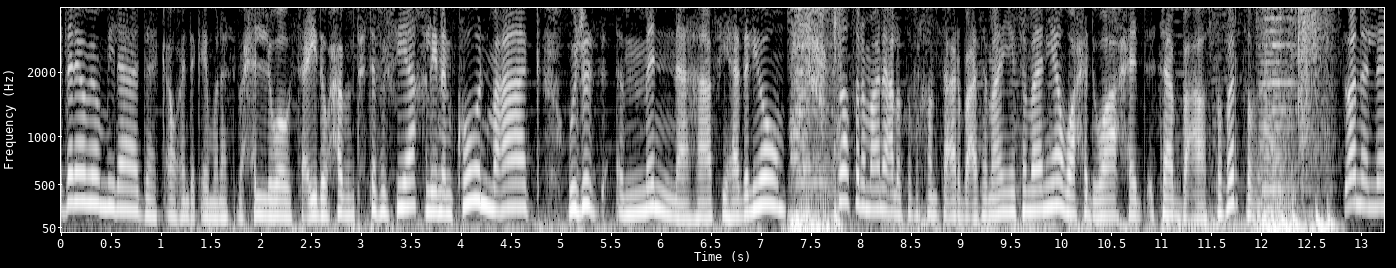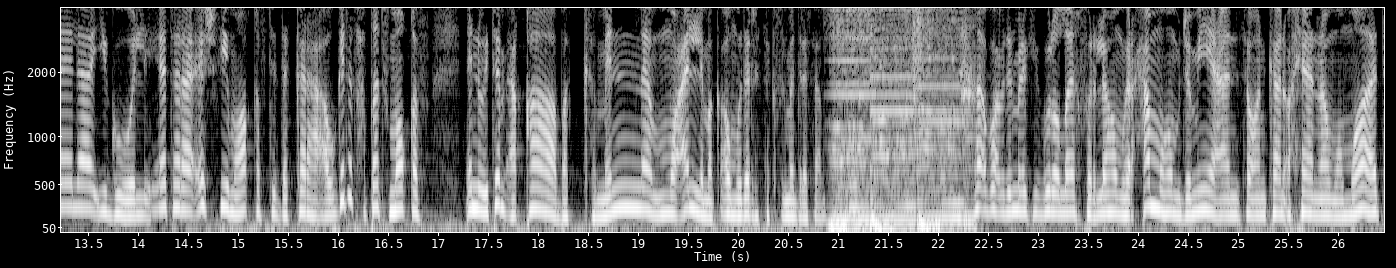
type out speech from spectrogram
إذا اليوم يوم ميلادك أو عندك أي مناسبة حلوة وسعيدة وحابب تحتفل فيها خلينا نكون معاك وجزء منها في هذا اليوم. تواصلوا معنا على صفر خمسة أربعة ثمانية, ثمانية واحد, واحد سبعة صفر صفر. سؤالنا الليلة يقول يا ترى إيش في مواقف تتذكرها أو قد تحطيت في موقف إنه يتم عقابك من معلمك أو مدرسك في المدرسة؟ أبو عبد الملك يقول الله يغفر لهم ويرحمهم جميعا سواء كانوا أحيانا أو أموات.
